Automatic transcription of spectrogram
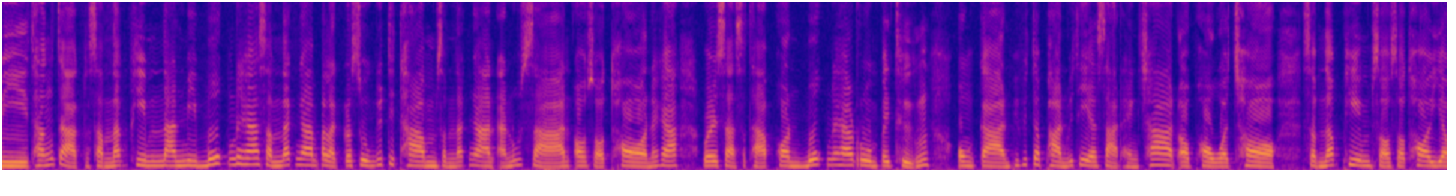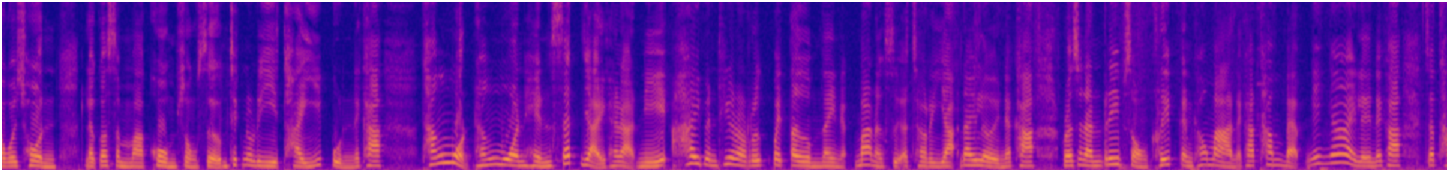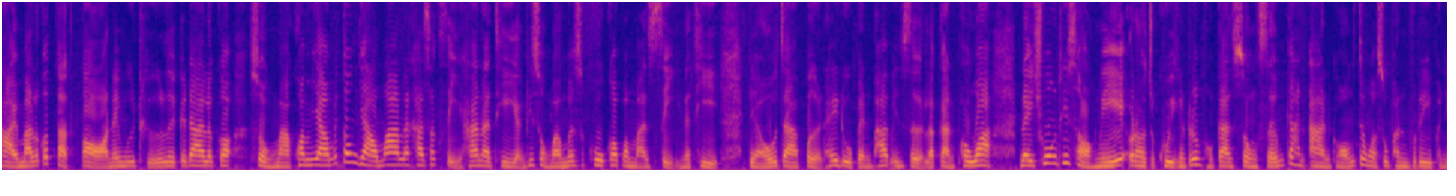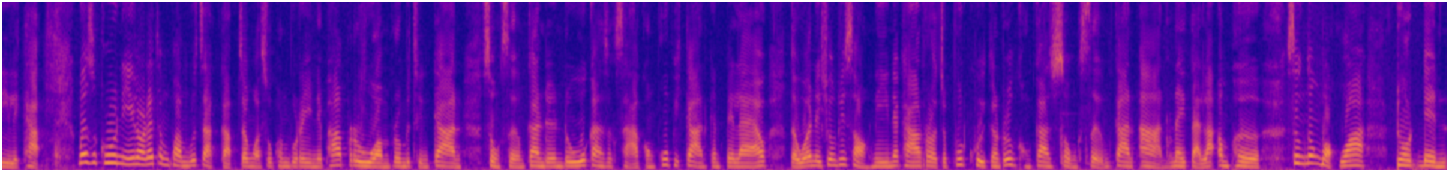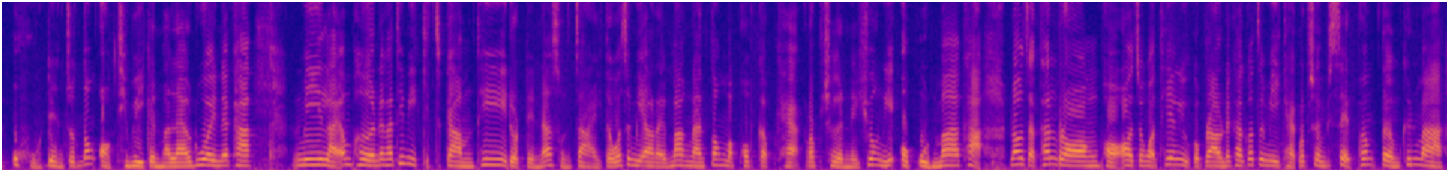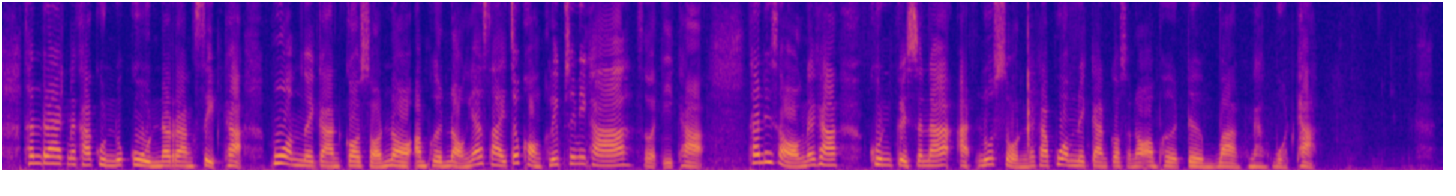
มีทั้งจากสำนักพิมพ์นันมีบุ๊กนะคะสำนักงานปลัดกระทรวงยุติธรรมสำนักงานอนุสารอสทนะคะบริษัทสถาพรบุ๊กนะคะรวมไปถึงองค์การพิพิธภัณฑ์วิทยาศาสตร์แห่งชาติ อพวชสำนักพิมพ์ สสทเยาวชน แล้วก็สมาคมส่งเสริมเทคโนโลยีไทยญี่ปุ่นนะคะ ทั้งหมดทั้งมวลเห็นเซตใหญ่ขนาดนี้ให้เป็นที่ระลึกไปเติมในบ้านหนังสืออัจฉริยะได้เลยนะคะ เพราะฉะนั้นรีบส่งคลิปกันเข้ามานะคะทำแบบง่าย ๆเลยนะคะ จะถ่ายมาแล้วก็ตัดต่อในมือถือเลยก็ได้ แล้วก็ส่งมาความยาวไม่ต้องยาวมากนะคะ สัก 4-5 นาที อย่างที่ส่งมาเมื่อสักครู่ก็ประมาณ 4 นาที เดี๋ยวจะเปิดให้ดูเป็นภาพอินเสิร์ตละกัน เพราะว่าในช่วงที่ 2 นี้เราจะคุยกันเรื่องของการส่งเสริมการอ่านของจังหวัดสุพรรณบุรีพอดีเลยค่ะ เมื่อสักครู่นี้เราได้ทำความรู้จักกับจังหวัดสุพรรณบุรีในภาพรวมรวมไปถึงการส่งเสริมการเรียนรู้การศึกษาของผู้พิการกันไปแล้ว แต่ว่าในช่วงที่ 2 นี้นะคะ เราจะพูดคุยกันเรื่องของการส่งเสริมการอ่านในแต่ละอำเภอ ซึ่งต้องบอกว่า โดดเด่นโอ้โหเด่นจนต้องออกทีวีกันมาแล้วด้วยนะคะ มีหลายอำเภอนะคะที่มีกิจกรรมที่โดดเด่นน่าสนใจ แต่ว่าจะมีอะไรบ้างนั้นต้องมาพบกับแขกรับเชิญในช่วงนี้อบอุ่นมากค่ะ นอกจากท่านรองผอจังหวัดที่ยังอยู่กับเรานะคะ ก็จะมีแขกรับเชิญพิเศษเพิ่มเติมขึ้นมา ท่านแรกนะคะ คุณนุกูลนรังสิทธิ์ค่ะ ผู้อำนวยการกศนอำเภอหนองย่าไซเจ้าของคลิปใช่ไหมคะ สวัสดีค่ะท่านที่สองนะคะ คุณกฤษณะอนุสนนะคะ ผู้อำนวยการกศนอำเภอเดิมบางนางบวชค่ะ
